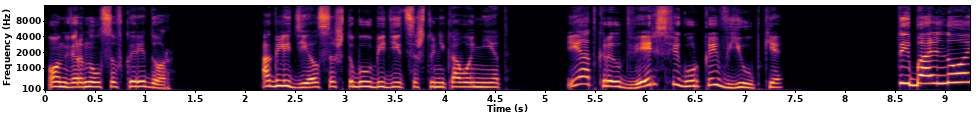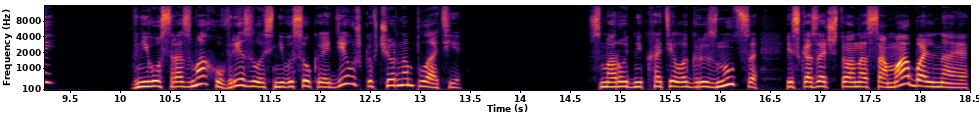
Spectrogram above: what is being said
он вернулся в коридор. Огляделся, чтобы убедиться, что никого нет, и открыл дверь с фигуркой в юбке. «Ты больной?» В него с размаху врезалась невысокая девушка в черном платье. Смородник хотел огрызнуться и сказать, что она сама больная,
